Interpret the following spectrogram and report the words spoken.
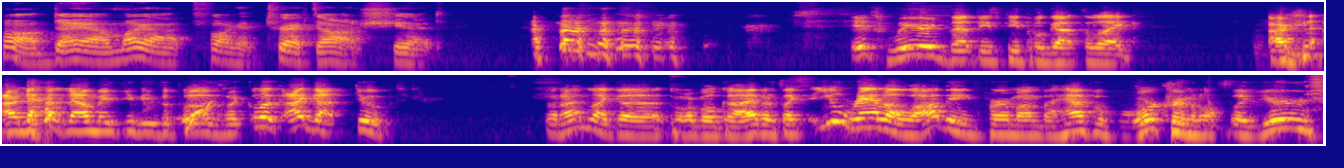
oh damn, I got fucking tricked. Oh shit." it's weird that these people got to like are are now, now making these apologies like look i got duped but i'm like a normal guy but it's like you ran a lobbying firm on behalf of war criminals like you're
